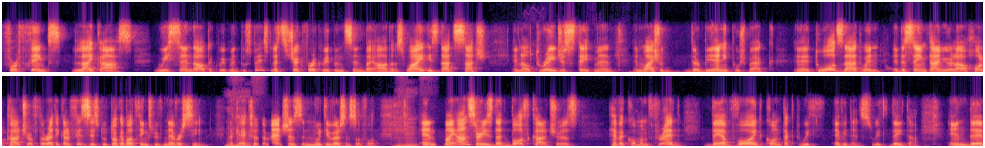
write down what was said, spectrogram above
for things like us we send out equipment to space. Let's check for equipment sent by others. Why is that such an outrageous statement? And why should there be any pushback uh, towards that when at the same time you allow a whole culture of theoretical physicists to talk about things we've never seen, like mm-hmm. extra dimensions and multiverse and so forth? Mm-hmm. And my answer is that both cultures have a common thread. They avoid contact with evidence, with data. And uh,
